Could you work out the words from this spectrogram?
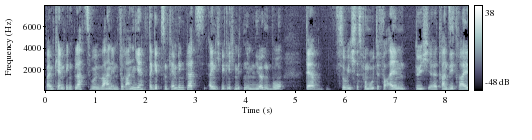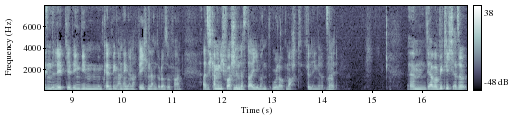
beim Campingplatz, wo wir waren in Vranje. Da gibt es einen Campingplatz, eigentlich wirklich mitten im Nirgendwo, der, so wie ich das vermute, vor allem durch äh, Transitreisende lebt, die halt irgendwie mit dem Campinganhänger nach Griechenland oder so fahren. Also ich kann mir nicht vorstellen, mhm. dass da jemand Urlaub macht für längere Zeit. Ja. Ähm, der war wirklich, also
